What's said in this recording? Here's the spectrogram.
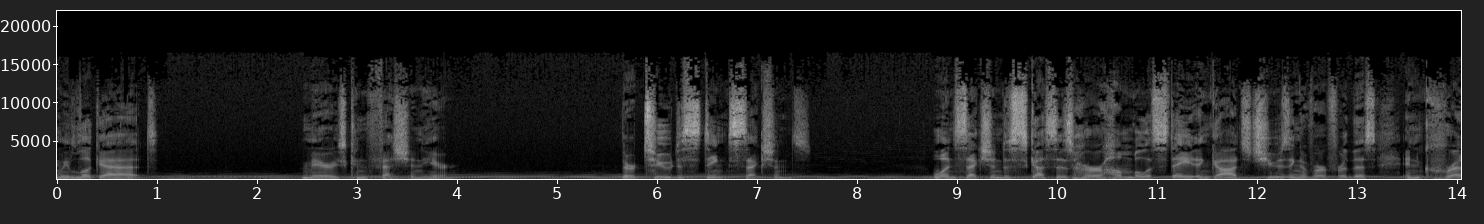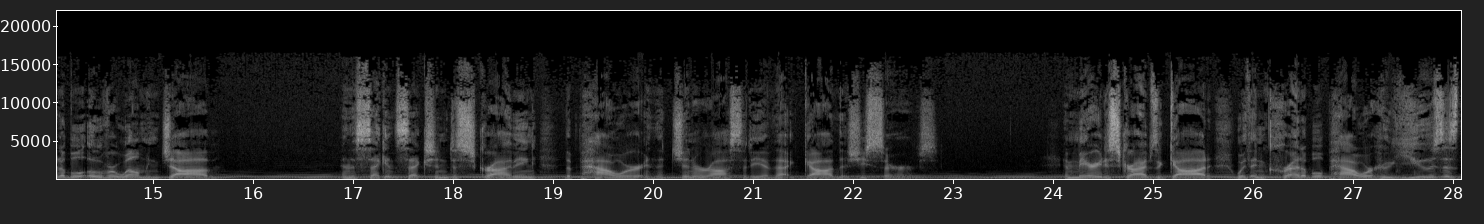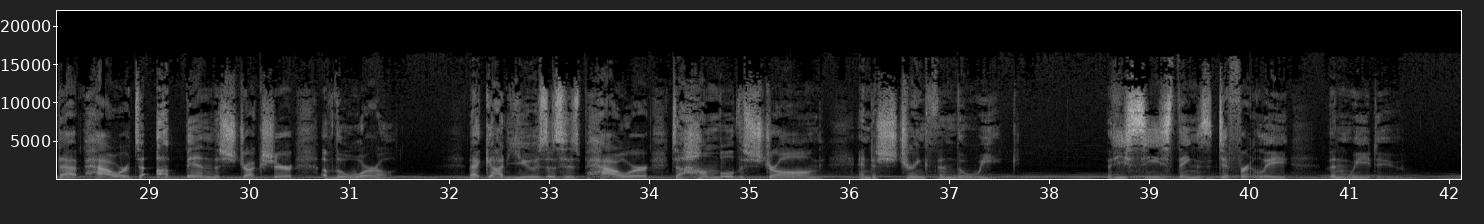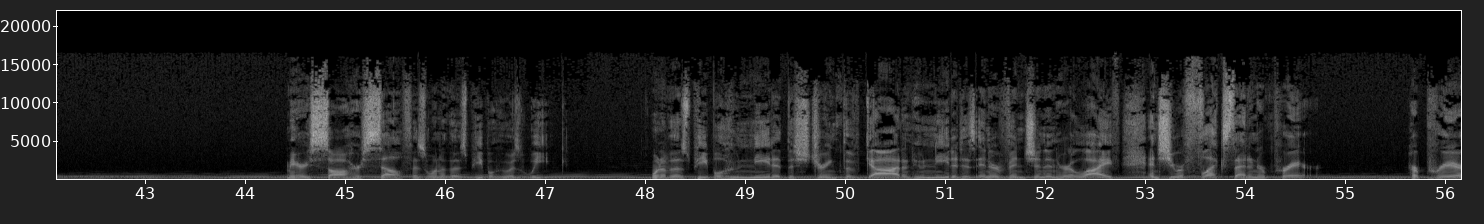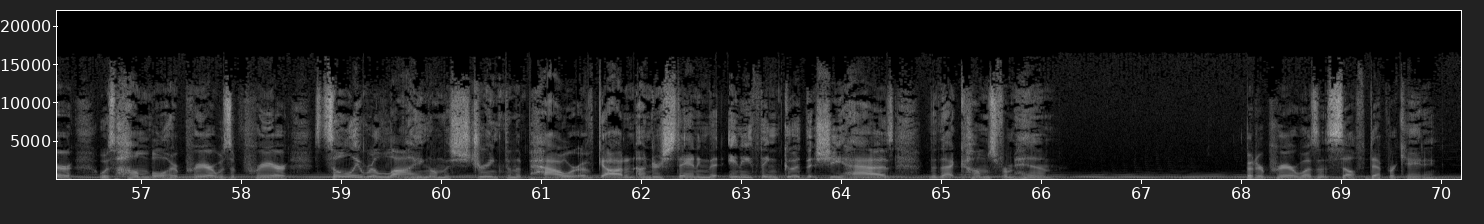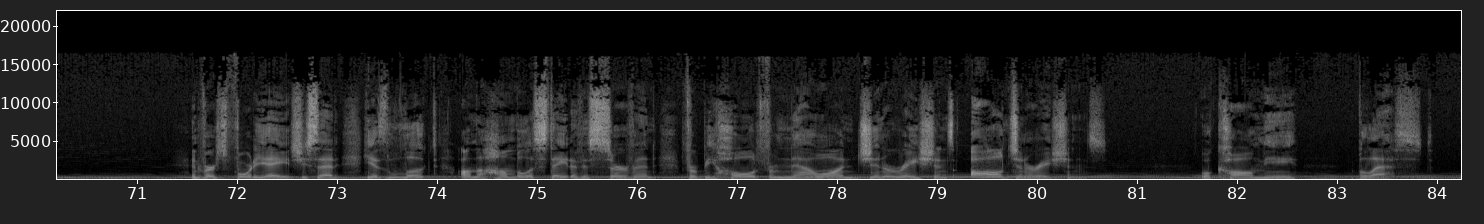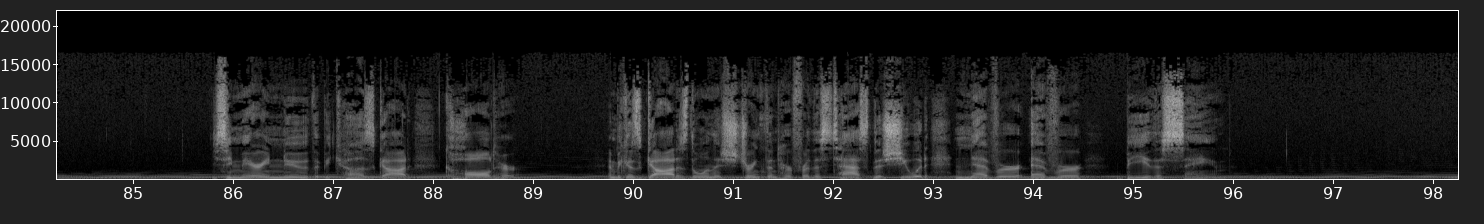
When we look at Mary's confession here, there are two distinct sections. One section discusses her humble estate and God's choosing of her for this incredible, overwhelming job. And the second section describing the power and the generosity of that God that she serves. And Mary describes a God with incredible power who uses that power to upend the structure of the world. That God uses his power to humble the strong and to strengthen the weak. That he sees things differently than we do. Mary saw herself as one of those people who was weak one of those people who needed the strength of God and who needed his intervention in her life. And she reflects that in her prayer. Her prayer was humble. Her prayer was a prayer solely relying on the strength and the power of God and understanding that anything good that she has, that that comes from him. But her prayer wasn't self deprecating. In verse 48, she said, He has looked on the humble estate of his servant, for behold, from now on, generations, all generations, will call me blessed. You see, Mary knew that because God called her, and because God is the one that strengthened her for this task, that she would never, ever be the same.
